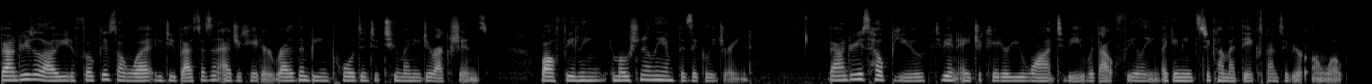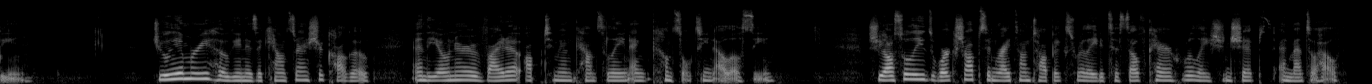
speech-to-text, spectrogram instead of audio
Boundaries allow you to focus on what you do best as an educator rather than being pulled into too many directions while feeling emotionally and physically drained. Boundaries help you to be an educator you want to be without feeling like it needs to come at the expense of your own well being. Julia Marie Hogan is a counselor in Chicago and the owner of Vita Optimum Counseling and Consulting LLC. She also leads workshops and writes on topics related to self care, relationships, and mental health.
